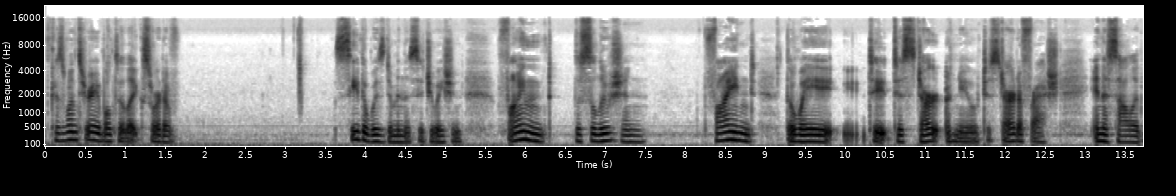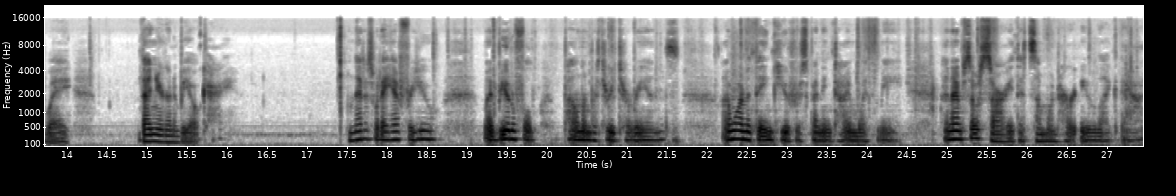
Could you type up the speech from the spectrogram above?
because once you're able to like sort of see the wisdom in the situation, find the solution, find the way to to start anew, to start afresh in a solid way, then you're going to be okay. And that is what I have for you, my beautiful pile number three Taureans. I want to thank you for spending time with me. And I'm so sorry that someone hurt you like that.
